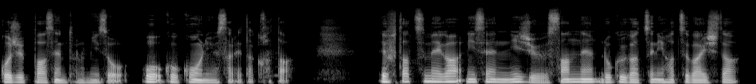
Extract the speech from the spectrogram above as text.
50%の溝をご購入された方。で、2つ目が2023年6月に発売した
